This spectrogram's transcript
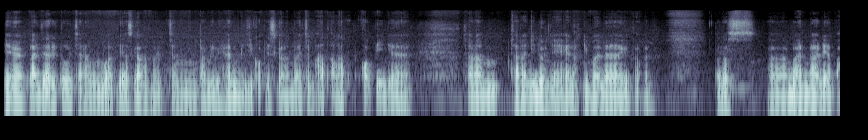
ya pelajari tuh cara membuatnya segala macam, pemilihan biji kopi segala macam, alat-alat kopinya, cara cara nyeduhnya yang enak gimana gitu kan. Terus uh, bahan-bahannya apa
